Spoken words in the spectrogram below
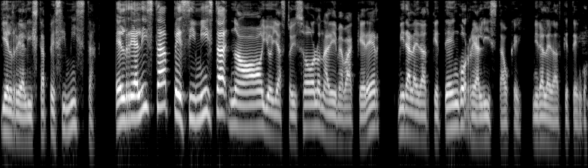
y el realista pesimista. El realista pesimista, no, yo ya estoy solo, nadie me va a querer. Mira la edad que tengo, realista, ok, mira la edad que tengo.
